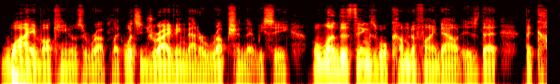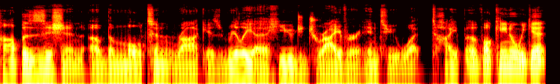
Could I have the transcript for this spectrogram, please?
why volcanoes erupt, like what's driving that eruption that we see. But one of the things we'll come to find out is that the composition of the molten rock is really a huge driver into what type of volcano we get.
